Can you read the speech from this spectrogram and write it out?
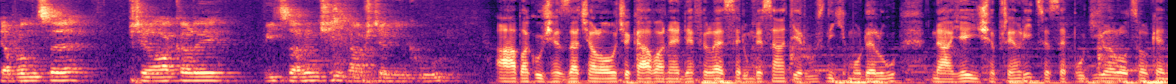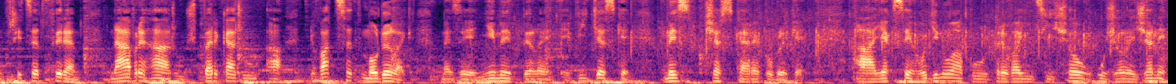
Jablonce přilákali víc zahraničních návštěvníků, a pak už začalo očekávané defilé 70 různých modelů, na jejíž přehlídce se podílelo celkem 30 firem, návrhářů, šperkařů a 20 modelek. Mezi nimi byly i vítězky Miss České republiky. A jak si hodinu a půl trvající show užily ženy,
